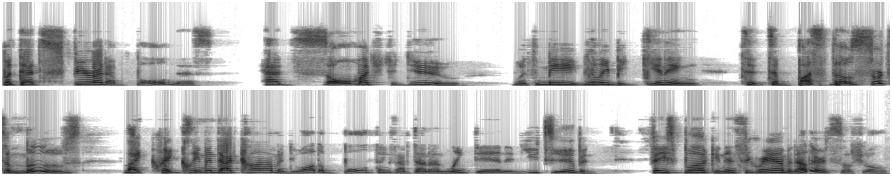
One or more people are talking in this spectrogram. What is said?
but that spirit of boldness had so much to do with me really beginning to, to bust those sorts of moves like KraigKleeman.com and do all the bold things I've done on LinkedIn and YouTube and Facebook and Instagram and other social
